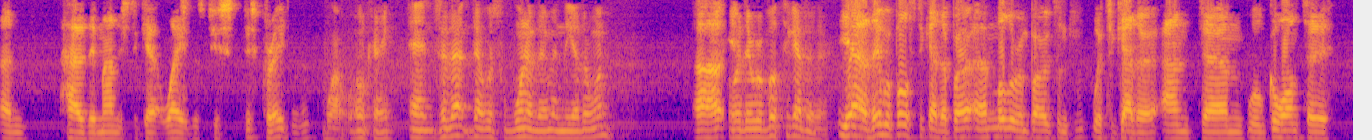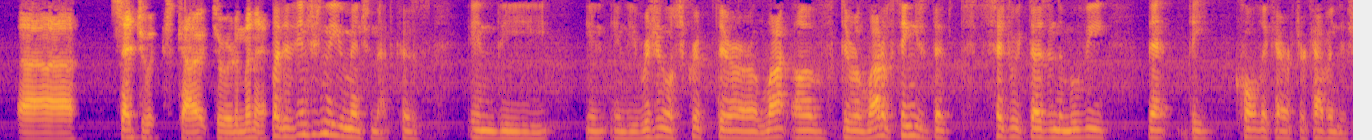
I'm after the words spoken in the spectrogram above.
and how they managed to get away was just just crazy. Wow. Okay. And so that that was one of them, and the other one, uh, or they were both together there. Yeah, they were both together. Ber- uh, Muller and Berglund were together, and um, we'll go on to uh, Sedgwick's character in a minute. But it's interesting that you mentioned that because in the in, in the original script there are a lot of there are a lot of things that Sedgwick does in the movie that they call the character Cavendish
